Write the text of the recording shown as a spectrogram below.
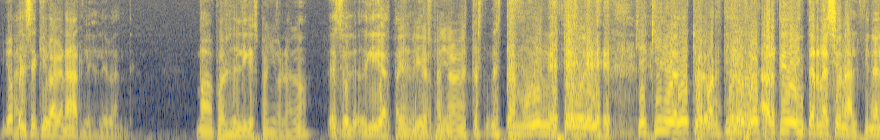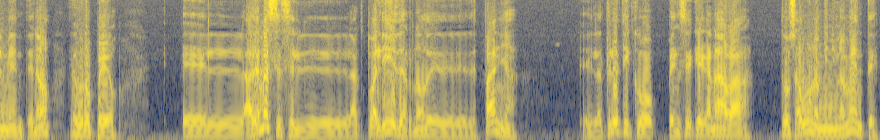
Yo Ah. pensé que iba a ganarle Levante. Bueno, parece Liga Española, ¿no? Eso es Liga Es Española. Liga Española. Me estás, me estás moviendo todo. ¿Quién quiere ir al otro Pero, partido? pero fue Ah, partido internacional, finalmente, ¿no? Europeo. El, además es el actual líder, ¿no? De, de- de España. El Atlético pensé que ganaba 2 a 1 mínimamente.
